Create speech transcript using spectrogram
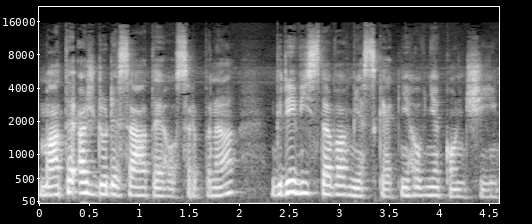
máte až do 10. srpna, kdy výstava v Městské knihovně končí.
